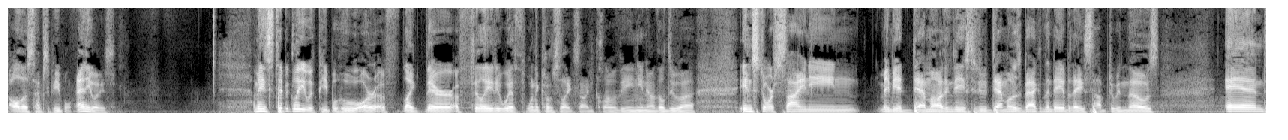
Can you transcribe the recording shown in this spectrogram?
all those types of people. Anyways. I mean, it's typically with people who are like they're affiliated with when it comes to like selling clothing. You know, they'll do a in-store signing, maybe a demo. I think they used to do demos back in the day, but they stopped doing those. And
